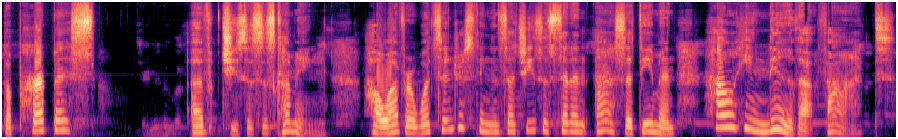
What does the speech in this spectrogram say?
The purpose of Jesus' coming. However, what's interesting is that Jesus didn't ask the demon how he knew that fact.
